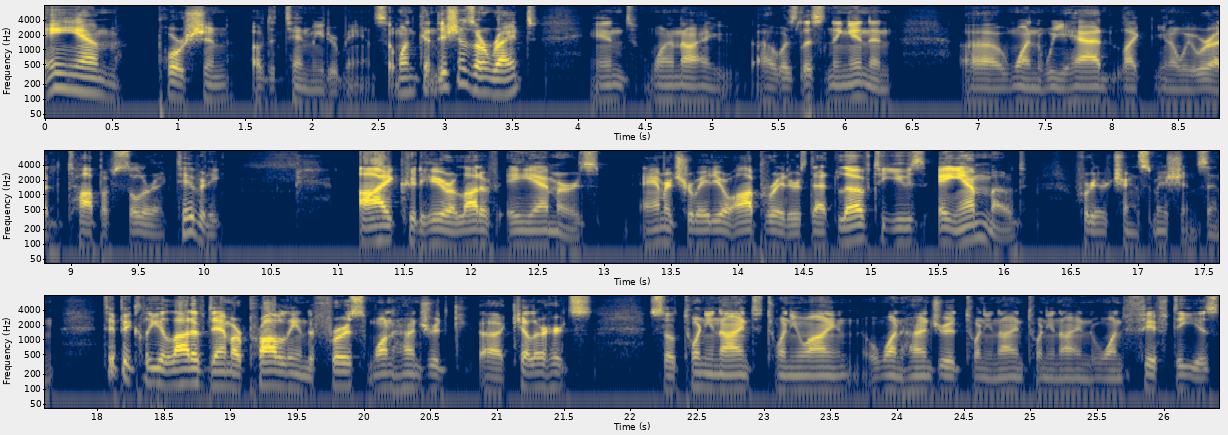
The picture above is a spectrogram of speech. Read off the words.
AM portion of the 10 meter band. So when conditions are right, and when I uh, was listening in and uh, when we had like, you know, we were at the top of solar activity, I could hear a lot of AMers, amateur radio operators that love to use AM mode for their transmissions. And typically a lot of them are probably in the first 100 uh, kilohertz so 29 to 29, 100, 29, 29, 150 is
